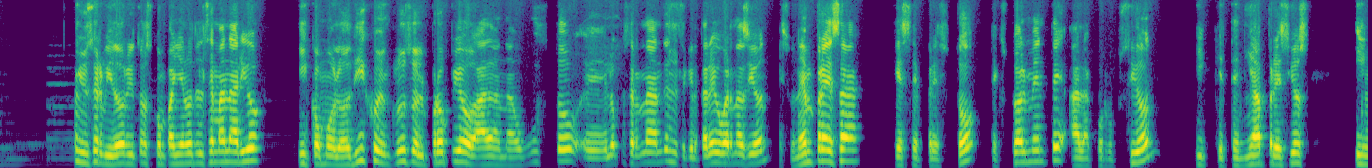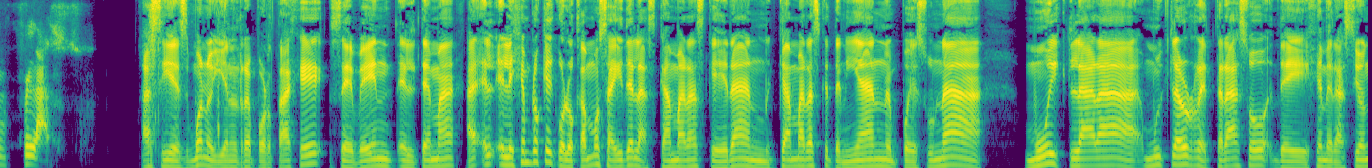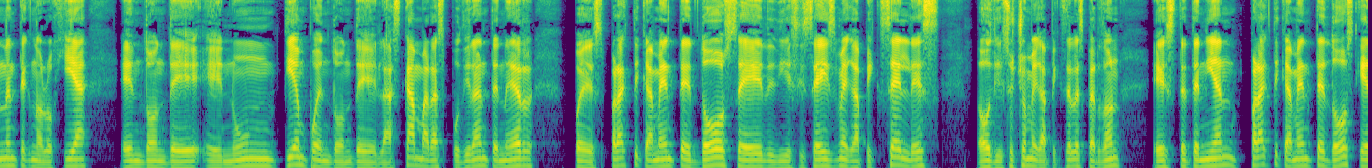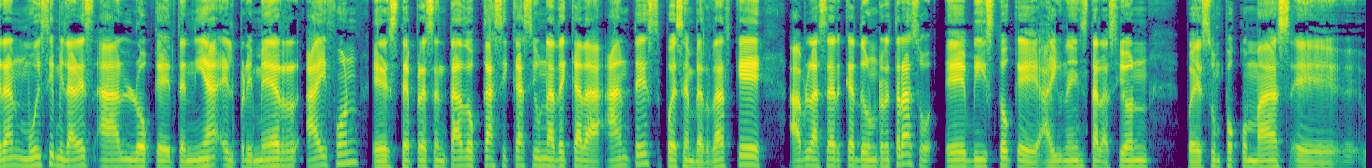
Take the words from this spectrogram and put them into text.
y un servidor y otros compañeros del semanario, y como lo dijo incluso el propio Adán Augusto eh, López Hernández, el secretario de Gobernación, es una empresa que se prestó textualmente a la corrupción y que tenía precios inflados. Así es. Bueno, y en el reportaje se ve el tema, ah, el, ejemplo que colocamos ahí de las cámaras, que eran cámaras que tenían pues una muy clara, muy claro retraso de generación en tecnología, en donde en un tiempo en donde las cámaras pudieran tener pues prácticamente 12 de 16 megapíxeles o 18 megapíxeles, perdón, este, tenían prácticamente dos que eran muy similares a lo que tenía el primer iPhone, este, presentado casi casi una década antes, pues en verdad que habla acerca de un retraso. He visto que hay una instalación pues un poco más eh,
